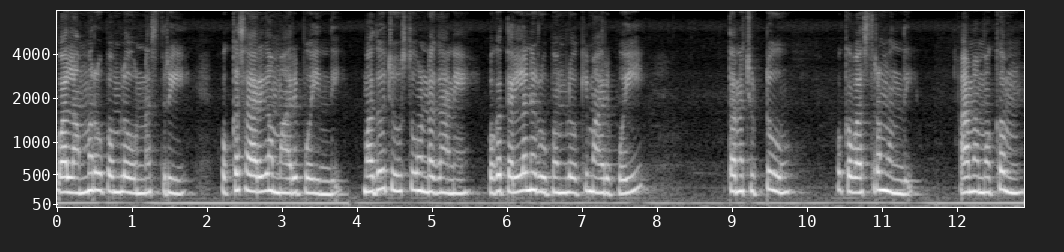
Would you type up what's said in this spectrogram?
వాళ్ళ అమ్మ రూపంలో ఉన్న స్త్రీ ఒక్కసారిగా మారిపోయింది. మధు చూస్తూ ఉండగానే ఒక తెల్లని రూపంలోకి మారిపోయి తన చుట్టూ ఒక వస్త్రం ఉంది. ఆమె ముఖం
